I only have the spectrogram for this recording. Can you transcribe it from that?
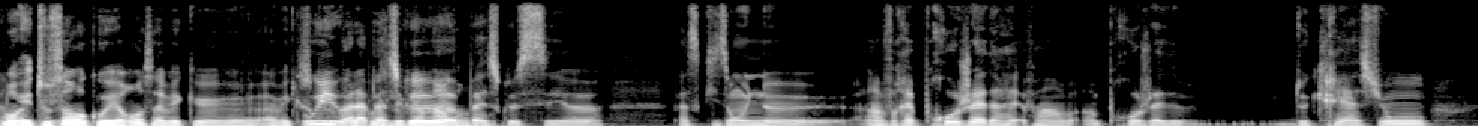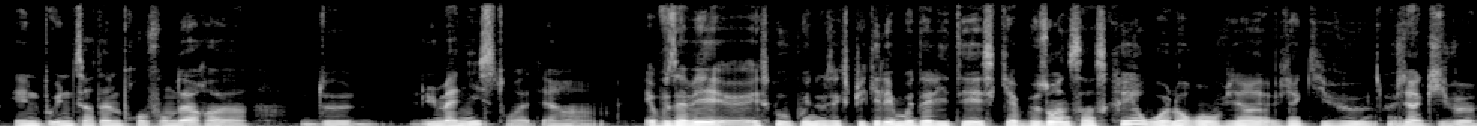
bon et tout ça en cohérence avec euh, avec ce oui que voilà parce que parce que c'est euh, parce qu'ils ont une un vrai projet enfin un projet de, création et une, une certaine profondeur de humaniste on va dire. Et vous avez, est-ce que vous pouvez nous expliquer les modalités? Est-ce qu'il y a besoin de s'inscrire ou alors on vient, vient qui veut? Vient qui veut.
